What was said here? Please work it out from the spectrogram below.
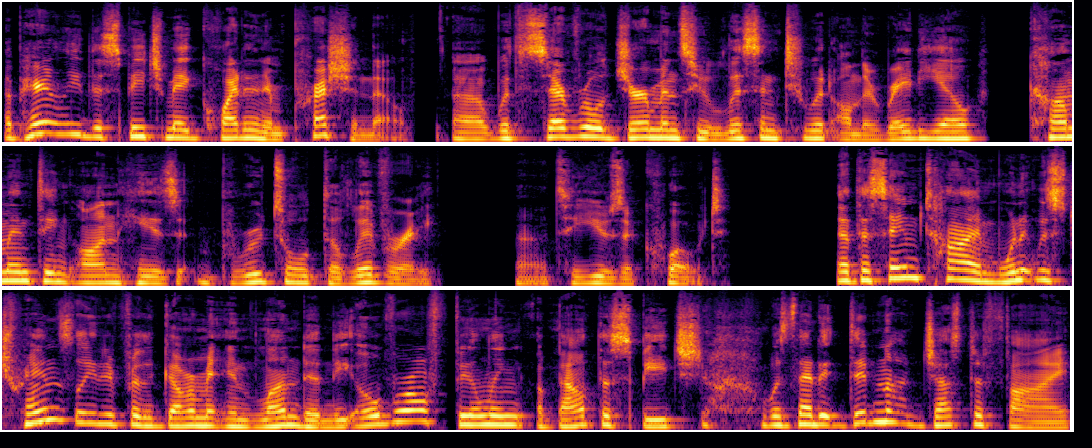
Apparently, the speech made quite an impression, though, uh, with several Germans who listened to it on the radio commenting on his brutal delivery, uh, to use a quote. At the same time, when it was translated for the government in London, the overall feeling about the speech was that it did not justify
